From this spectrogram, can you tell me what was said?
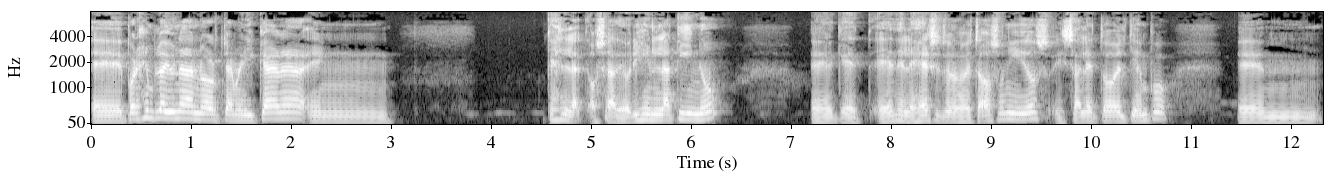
eh, por ejemplo, hay una norteamericana en, que es, o sea, de origen latino, eh, que es del ejército de los Estados Unidos y sale todo el tiempo. Em,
